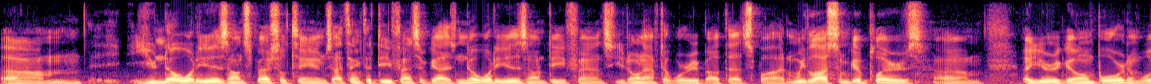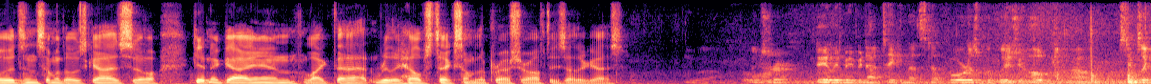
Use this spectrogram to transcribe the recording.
Um, you know what he is on special teams. I think the defensive guys know what he is on defense. You don't have to worry about that spot. And we lost some good players um, a year ago on board and Woods and some of those guys. So getting a guy in like that really helps take some of the pressure off these other guys. Daly maybe not taking that step forward as quickly as you hoped. Um, seems like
